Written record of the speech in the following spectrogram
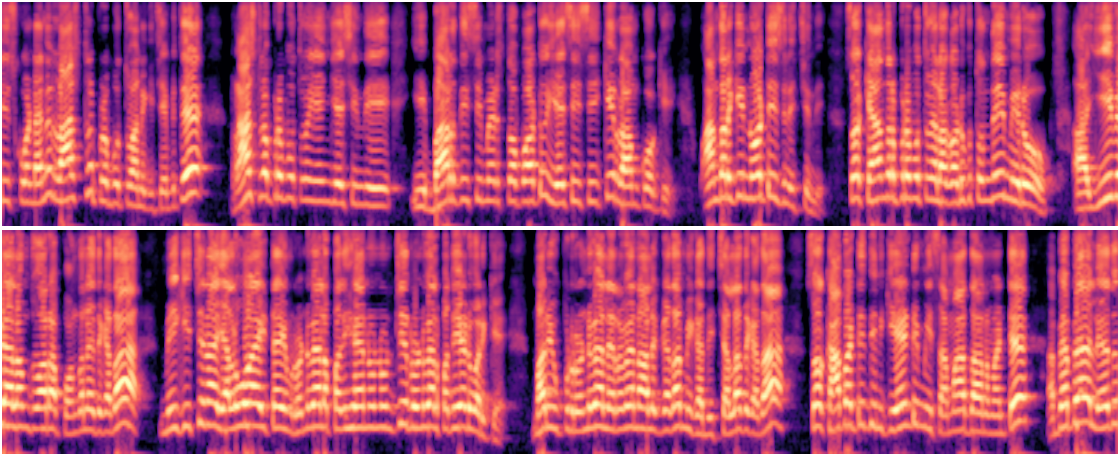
తీసుకోండి అని రాష్ట్ర ప్రభుత్వానికి చెబితే రాష్ట్ర ప్రభుత్వం ఏం చేసింది? ఈ భారతీ సిమెంట్స్తో పాటు ఏసీసీకి రామ్కోకి అందరికీ నోటీసులు ఇచ్చింది. సో కేంద్ర ప్రభుత్వం ఇలా అడుగుతుంది మీరు ఈ వేలం ద్వారా పొందలేదు కదా మీకు ఇచ్చిన ఎల్ఓఐ టైం రెండు వేల పదిహేను నుంచి రెండు వేల పదిహేడు వరకే. మరి ఇప్పుడు రెండు వేల ఇరవై నాలుగు కదా మీకు అది చెల్లదు కదా. సో కాబట్టి దీనికి ఏంటి మీ సమాధానం అంటే అబ్బాబే లేదు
